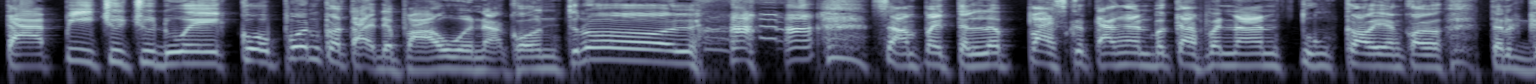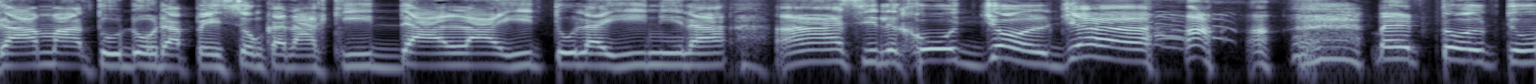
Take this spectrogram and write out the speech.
Tapi cucu dua ekor pun Kau tak ada power nak kontrol. Sampai terlepas ke tangan bekas penantu kau Yang kau tergamak tuduh Dah pesongkan akidah lah Itulah inilah. Ha, Sila kojol je. Betul tu.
